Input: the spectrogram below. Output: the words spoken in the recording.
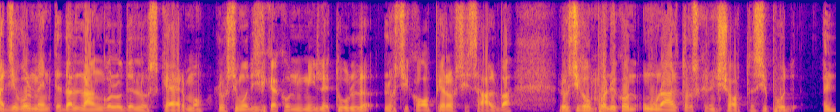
agevolmente dall'angolo dello schermo, lo si modifica con mille tool, lo si copia, lo si salva, lo si compone con un altro screenshot, si può eh,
